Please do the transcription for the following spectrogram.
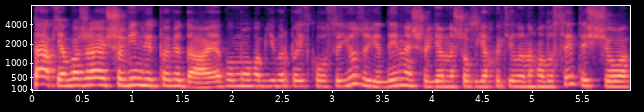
Так, я вважаю, що він відповідає вимогам Європейського союзу. Єдине, що я на що б я хотіла наголосити, що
